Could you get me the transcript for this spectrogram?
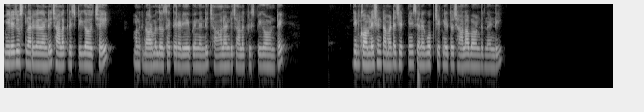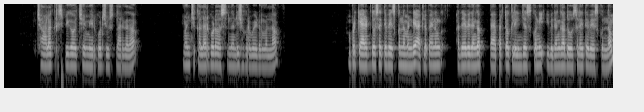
మీరే చూస్తున్నారు కదండి. చాలా క్రిస్పీగా వచ్చాయి. మనకి నార్మల్ దోశ అయితే రెడీ అయిపోయిందండి. చాలా అంటే చాలా క్రిస్పీగా ఉంటాయి. దీని కాంబినేషన్ టమాటా చట్నీ శనగపప్పు చట్నీతో చాలా బాగుంటుందండి. చాలా క్రిస్పీగా వచ్చాయి. మీరు కూడా చూస్తున్నారు కదా. మంచి కలర్ కూడా వస్తుందండి షుగర్ వేయడం వల్ల. ఇప్పుడు క్యారెట్ దోశ అయితే వేసుకుందామండి. అట్ల పైన అదేవిధంగా పేపర్తో క్లీన్ చేసుకొని ఈ విధంగా దోశలు అయితే వేసుకుందాం.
